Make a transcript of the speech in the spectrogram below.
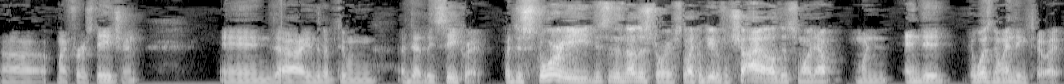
uh, my first agent, and uh, I ended up doing a Deadly Secret. But the story, this is another story. So, like a beautiful child, this one out one ended. There was no ending to it.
